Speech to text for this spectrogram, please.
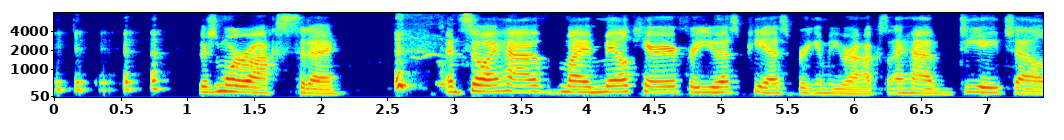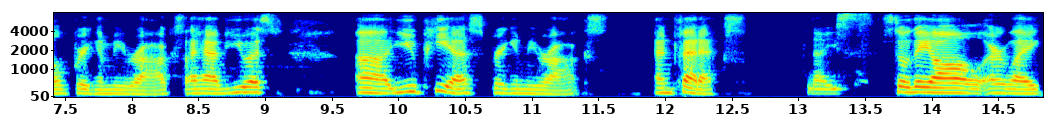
there's more rocks today. and so I have my mail carrier for USPS bringing me rocks. I have DHL bringing me rocks. I have US uh, UPS bringing me rocks and FedEx. nice. So they all are like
